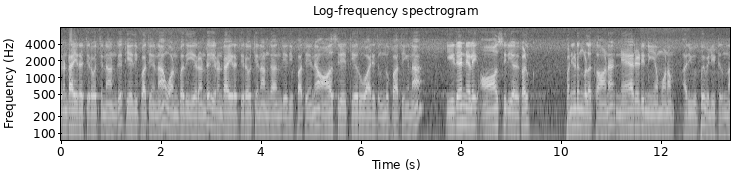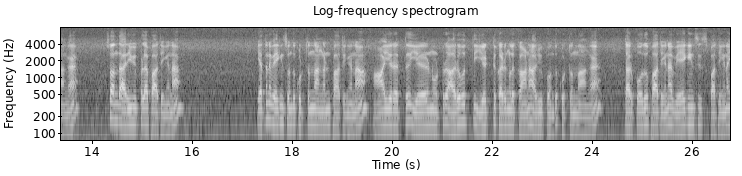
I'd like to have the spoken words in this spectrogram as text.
இரண்டாயிரத்தி இருபத்தி நான்கு தேதி பார்த்தீங்கன்னா ஒன்பது இரண்டு இரண்டாயிரத்தி இருபத்தி நான்காம் தேதி பார்த்தீங்கன்னா ஆசிரியர் தேர்வு வாரியத்திலிருந்து பார்த்தீங்கன்னா இடைநிலை ஆசிரியர்கள் பணியிடங்களுக்கான நேரடி நியமனம் அறிவிப்பு வெளியிட்டிருந்தாங்க. ஸோ அந்த அறிவிப்பில் பார்த்தீங்கன்னா எத்தனை வேகன்ஸ் வந்து கொடுத்துருந்தாங்கன்னு பார்த்தீங்கன்னா ஆயிரத்து எழுநூற்று அறுபத்தி எட்டு கடுங்களுக்கான அறிவிப்பு வந்து கொடுத்துருந்தாங்க. தற்போது பார்த்தீங்கன்னா வேகன்சிஸ் பார்த்தீங்கன்னா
